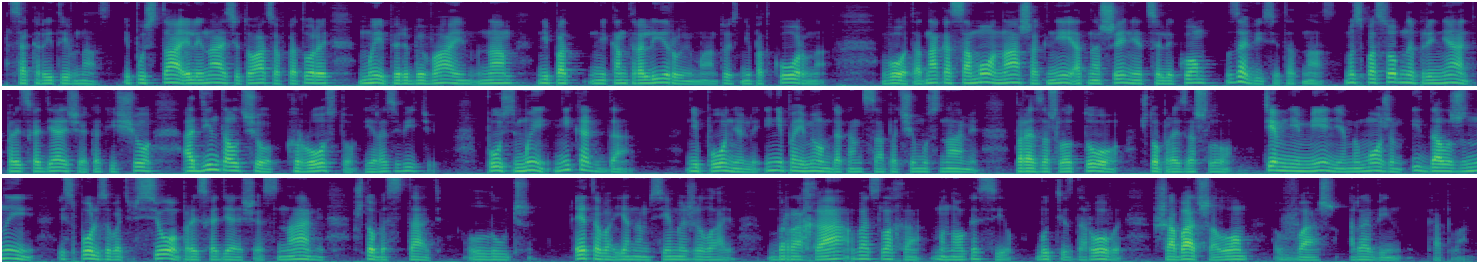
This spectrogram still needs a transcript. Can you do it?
сокрытый в нас. И пусть та или иная ситуация, в которой мы перебываем, нам не под, неконтролируема, то есть не подкорна. Вот. Однако само наше к ней отношение целиком зависит от нас. Мы способны принять происходящее как еще один толчок к росту и развитию. Пусть мы никогда не поняли и не поймем до конца, почему с нами произошло то, что произошло. Тем не менее, мы можем и должны использовать все происходящее с нами, чтобы стать лучше. Этого я нам всем и желаю. Браха васлаха, много сил. Будьте здоровы. Шаббат шалом, ваш Равин Каплан.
